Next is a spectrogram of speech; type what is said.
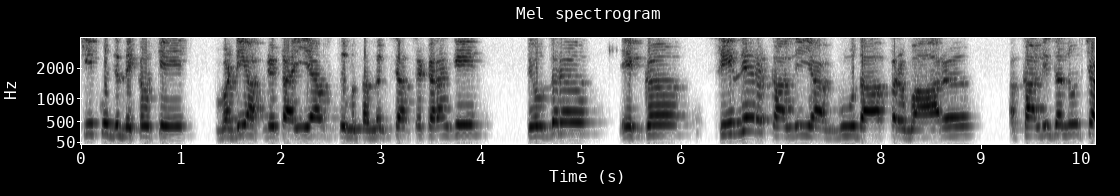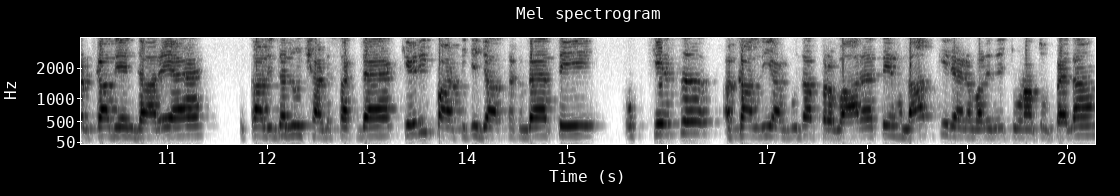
ਕੀ ਕੁਝ ਨਿਕਲ ਕੇ ਵੱਡੀ ਅਪਡੇਟ ਆਈ ਹੈ, ਉਸ ਦੇ ਮੁਤਲਕ ਚਰਚਾ ਕਰਾਂਗੇ। ਤੇ ਉਧਰ ਇੱਕ ਸੀਨੀਅਰ ਅਕਾਲੀ ਆਗੂ ਦਾ ਪਰਿਵਾਰ ਅਕਾਲੀ ਦਲ ਨੂੰ ਝਟਕਾ ਦੇਣ ਜਾ ਰਿਹਾ ਹੈ। ਅਕਾਲੀ ਦਲ ਨੂੰ ਛੱਡ ਸਕਦਾ ਹੈ। ਕਿਹੜੀ ਪਾਰਟੀ 'ਚ ਜਾ ਸਕਦਾ ਹੈ ਤੇ ਉਹ ਕਿਸ ਅਕਾਲੀ ਆਗੂ ਦਾ ਪਰਿਵਾਰ ਹੈ ਤੇ ਹਾਲਾਤ ਕੀ ਰਹਿਣ ਵਾਲੇ ਨੇ ਚੋਣਾਂ ਤੋਂ ਪਹਿਲਾਂ?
